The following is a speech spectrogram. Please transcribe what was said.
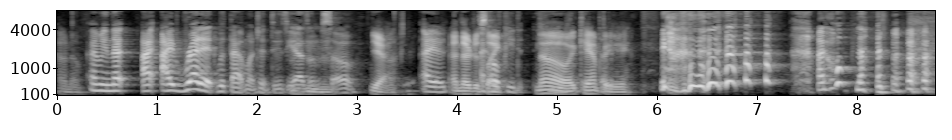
I don't know. I mean that I, I read it with that much enthusiasm, so Yeah. I Mm-hmm. And they're just I like, he no, it can't be. I hope not.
